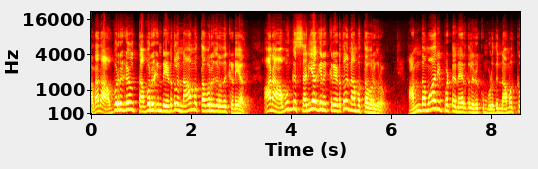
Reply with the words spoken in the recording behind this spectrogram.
அதாவது அவர்கள் தவறுகின்ற இடத்துல நாம் தவறுகிறது கிடையாது. ஆனால் அவங்க சரியாக இருக்கிற இடத்துல நாம் தவறுகிறோம். அந்த மாதிரிப்பட்ட நேரத்தில் இருக்கும் பொழுது நமக்கு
